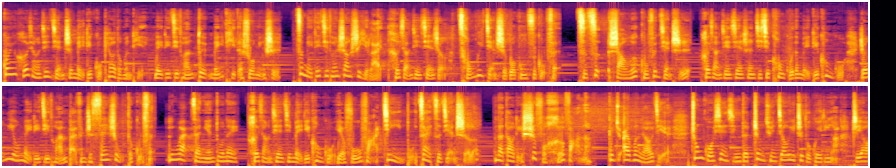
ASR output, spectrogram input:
关于何享健减持美的股票的问题，美的集团对媒体的说明是：自美的集团上市以来，何享健先生从未减持过公司股份。此次少额股份减持，何享健先生及其控股的美的控股仍有美的集团百分之三十五的股份。另外，在年度内，何享健及美的控股也无法进一步再次减持了。那到底是否合法呢？根据艾问了解，中国现行的证券交易制度规定啊，只要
